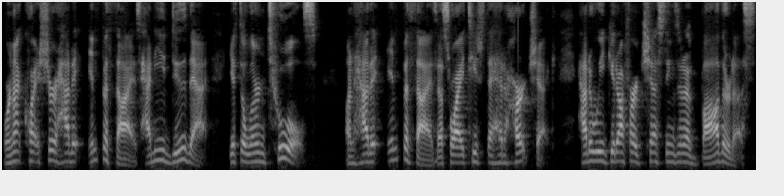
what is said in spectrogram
We're not quite sure how to empathize. How do you do that? You have to learn tools on how to empathize. That's why I teach the head heart check. How do we get off our chest things that have bothered us?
